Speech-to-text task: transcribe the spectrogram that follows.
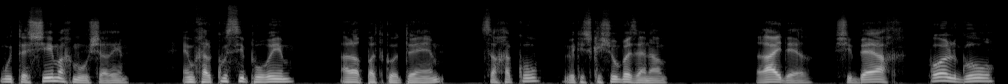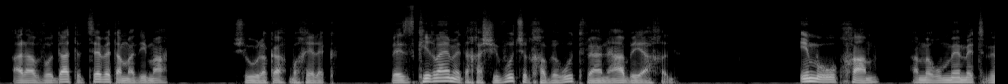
מותשים אך מאושרים. הם חלקו סיפורים על הרפתקותיהם, צחקו וקשקשו בזנב. ריידר שיבח כל גור על עבודת הצוות המדהימה שהוא לקח בה חלק, והזכיר להם את החשיבות של חברות והנאה ביחד. עם רוחם המרוממת ו-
